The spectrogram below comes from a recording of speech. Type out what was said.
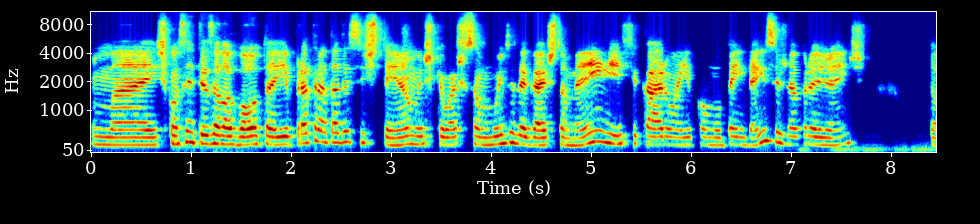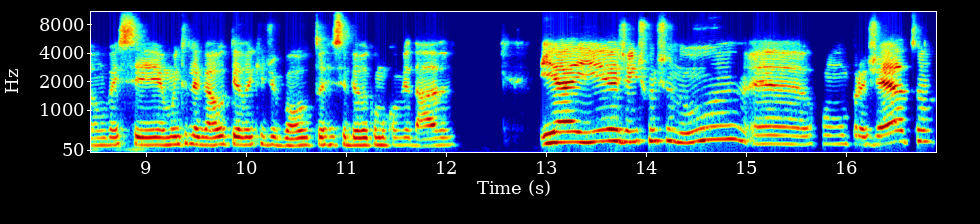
Mas com certeza ela volta aí para tratar desses temas que eu acho que são muito legais também e ficaram aí como pendências né, para gente. Então vai ser muito legal tê-la aqui de volta, recebê-la como convidada. E aí a gente continua é, com o projeto,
